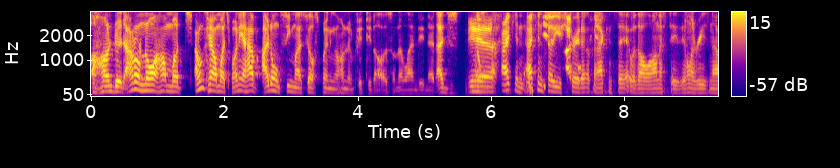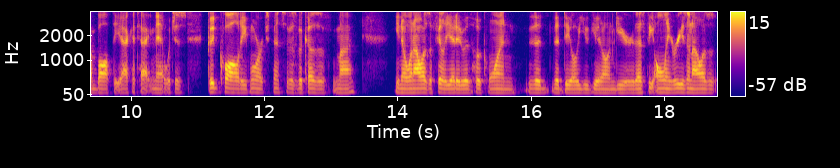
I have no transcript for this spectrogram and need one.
a hundred. I don't know how much. I don't care how much money I have. I don't see myself spending one hundred and fifty dollars on a landing net. I just don't. Yeah, I can I can tell you straight up, and I can say it with all honesty. The only reason I bought the Yak Attack net, which is good quality, more expensive, is because of my, you know, when I was affiliated with Hook One, the the deal you get on gear. That's the only reason I was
